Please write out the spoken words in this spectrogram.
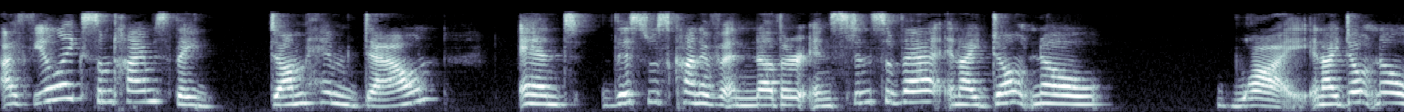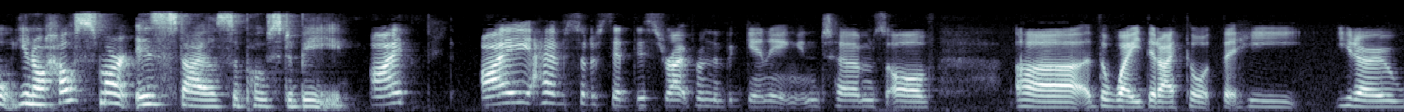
I feel like sometimes they dumb him down, and this was kind of another instance of that, and I don't know why. And I don't know, you know, how smart is Stiles supposed to be? I I have sort of said this right from the beginning in terms of uh, the way that I thought that he, you know,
